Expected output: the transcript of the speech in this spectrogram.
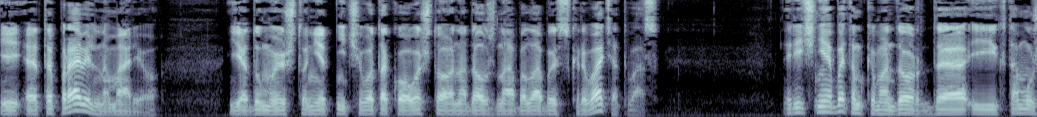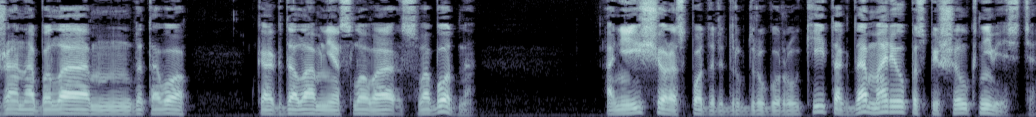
«И это правильно, Марио. Я думаю, что нет ничего такого, что она должна была бы скрывать от вас. Речь не об этом, командор, да и к тому же она была до того, как дала мне слово «свободно». Они еще раз подали друг другу руки, и тогда Марио поспешил к невесте.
